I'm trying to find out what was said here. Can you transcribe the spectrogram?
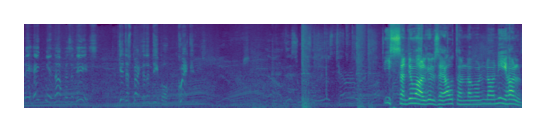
They hate me enough as it is. Get us back to the depot, quick! issand jumal küll, see auto on nagu no nii halb.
